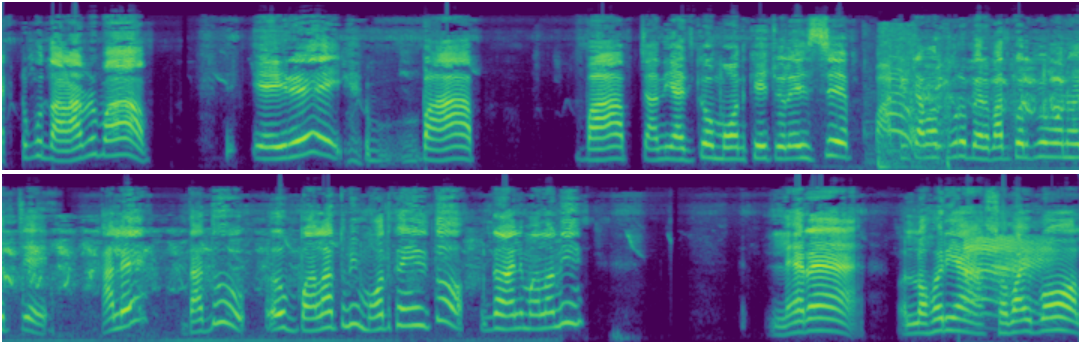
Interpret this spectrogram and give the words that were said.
একটুকু দাঁড়ানো বাপ। এই রে বাপ বাপ চাঁদি আজকেও মদ খেয়ে চলে এসেছে। পার্টিটা আমার পুরো বেরবাদ করবে মনে হচ্ছে। আলে দাদু ও বালা তুমি মদ খেয়ে তো গাল মালানি লেরে লহরিয়া সবাই বল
